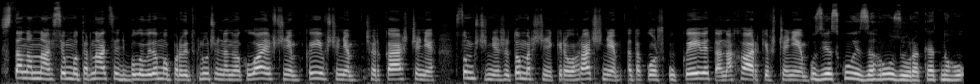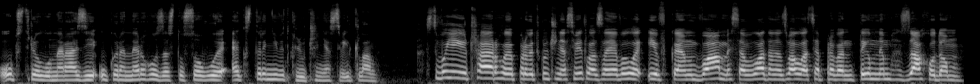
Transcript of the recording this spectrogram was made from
Станом на 7.13 було відомо про відключення на Миколаївщині, Київщині, Черкащині, Сумщині, Житомирщині, Кіровоградщині, а також у Києві та на Харківщині. У зв'язку із загрозою ракетного обстрілу наразі Укренерго застосовує екстрені відключення світла. Своєю чергою про відключення світла заявили і в КМВА. Місцева влада назвала це превентивним заходом.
